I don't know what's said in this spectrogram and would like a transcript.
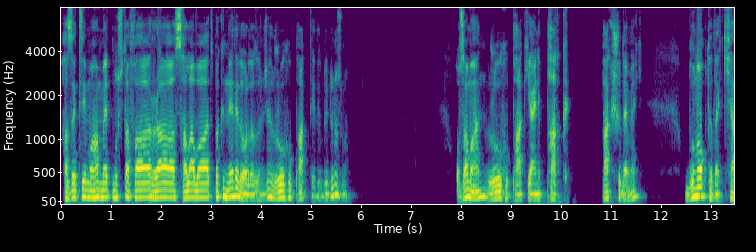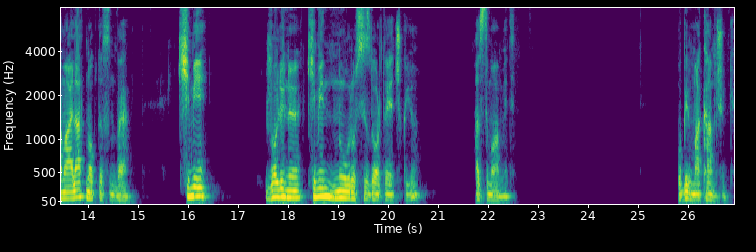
Hazreti Muhammed Mustafa, Ra, Salavat. Bakın ne dedi orada az önce? Ruhu pak dedi. Duydunuz mu? O zaman ruhu pak yani pak. Pak şu demek. Bu noktada kemalat noktasında kimi rolünü, kimin nuru sizde ortaya çıkıyor? Hazreti Muhammed'in. Bu bir makam çünkü.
